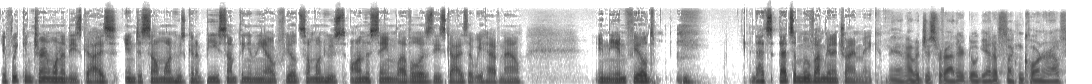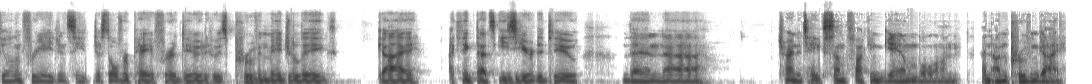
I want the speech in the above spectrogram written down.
if we can turn one of these guys into someone who's going to be something in the outfield, someone who's on the same level as these guys that we have now in the infield, that's that's a move I'm going to try and make. Man, I would just rather go get a fucking corner outfield in free agency. Just overpay for a dude who's proven major league guy. I think that's easier to do than uh, trying to take some fucking gamble on an unproven guy.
